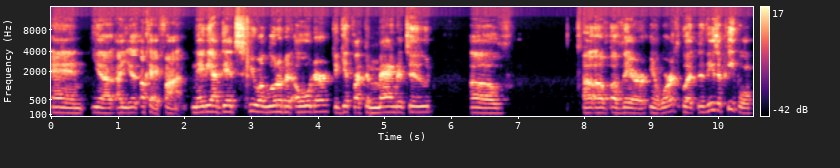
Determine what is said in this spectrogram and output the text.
And you know, I, okay, fine. Maybe I did skew a little bit older to get like the magnitude of uh, of of their you know worth. But these are people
